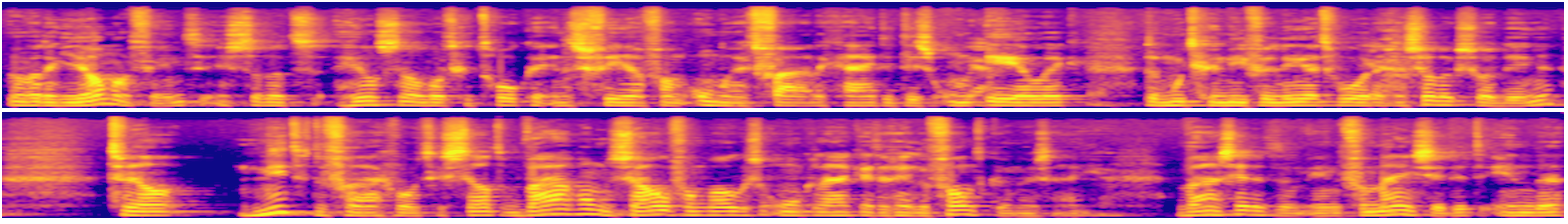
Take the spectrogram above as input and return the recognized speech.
Maar wat ik jammer vind, is dat het heel snel wordt getrokken in de sfeer van onrechtvaardigheid. Het is oneerlijk, er moet geniveleerd worden en zulke soort dingen. Terwijl niet de vraag wordt gesteld, waarom zou vermogensongelijkheid relevant kunnen zijn? Waar zit het hem in? Voor mij zit het in de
